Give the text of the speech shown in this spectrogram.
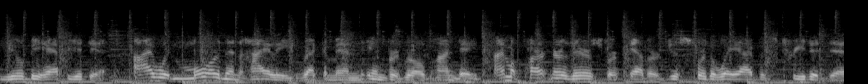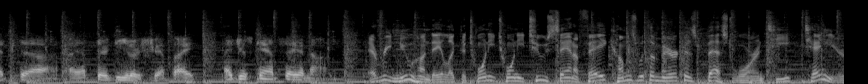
you'll be happy you did. I would more than highly recommend Inver Grove Hyundai. I'm a partner of theirs forever, just for the way I was treated at uh, at their dealership. I, I just can't say enough. Every new Hyundai, like the 2022 Santa Fe, comes with America's best warranty 10 year,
